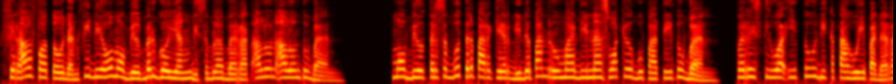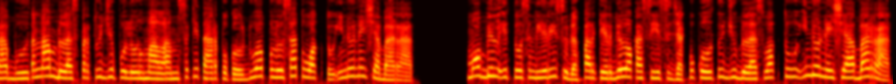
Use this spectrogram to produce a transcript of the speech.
Viral foto dan video mobil bergoyang di sebelah barat alun-alun Tuban. Mobil tersebut terparkir di depan rumah dinas Wakil Bupati Tuban. Peristiwa itu diketahui pada Rabu 16 per 70 malam sekitar pukul 21 waktu Indonesia Barat. Mobil itu sendiri sudah parkir di lokasi sejak pukul 17 waktu Indonesia Barat.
